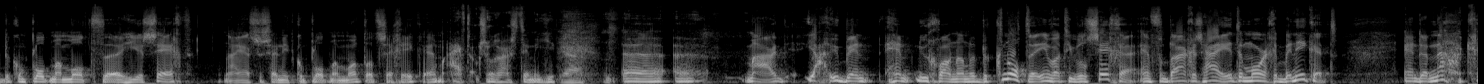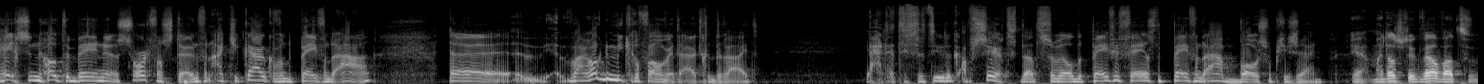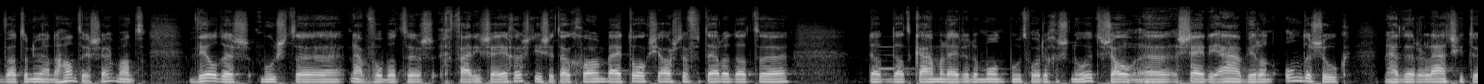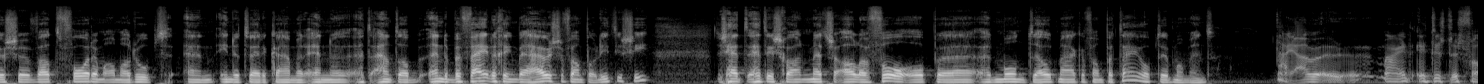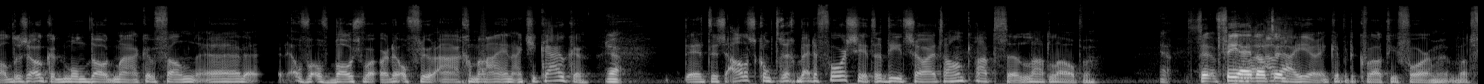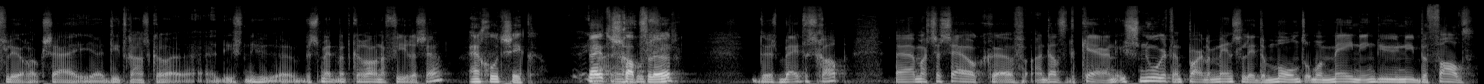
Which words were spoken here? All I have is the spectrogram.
de complotmamot eh, hier zegt. Nou ja, ze zijn niet complotmamot, dat zeg ik. Hè, maar hij heeft ook zo'n raar stemmetje. Eh, eh, maar ja, u bent hem nu gewoon aan het beknotten in wat hij wil zeggen. En vandaag is hij het en morgen ben ik het. En daarna kreeg ze notabene een soort van steun van Adje Kuiken van de PvdA. eh waar ook de microfoon werd uitgedraaid. Ja, dat is natuurlijk absurd. Dat zowel de PVV als de PvdA boos op je zijn. Ja, maar dat is natuurlijk wel wat, wat er nu aan de hand is. Hè? Want Wilders moest, eh, nou bijvoorbeeld uh, Fadi Segers, die zit ook gewoon bij talkshows te vertellen dat, eh, dat, dat Kamerleden de mond moet worden gesnoerd. Zo, eh, CDA wil een onderzoek naar de relatie tussen wat Forum allemaal roept en in de Tweede Kamer en het aantal en de beveiliging bij huizen van politici. Dus het, het is gewoon met z'n allen vol op uh, het mond doodmaken van partijen op dit moment. Nou ja, maar het, het, is dus vooral dus ook het mond doodmaken van... Uh, of, of, boos worden op Fleur Agema en Adje Kuiken. Ja. Het is, alles komt terug bij de voorzitter die het zo uit de hand laat, uh, laat lopen. Ja. Vind jij dat... In... Ja, hier, ik heb de quote hier voor me, wat Fleur ook zei. Die, trouwens, die is nu besmet met coronavirus, hè? En goed ziek. Wetenschap, ja, Fleur. Dus beterschap. Eh, maar ze zei ook, eh, dat is de kern... u snoert een parlementslid de mond om een mening die u niet bevalt.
